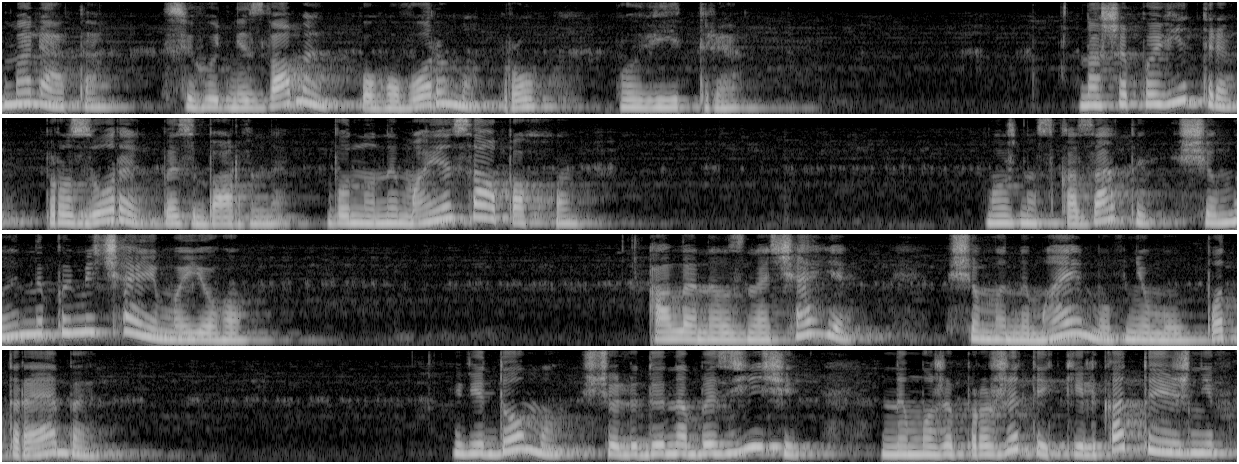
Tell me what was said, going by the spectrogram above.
малята! Сьогодні з вами поговоримо про повітря. Наше повітря прозоре, безбарвне, воно не має запаху. Можна сказати, що ми не помічаємо його. Але не означає, що ми не маємо в ньому потреби. Відомо, що людина без їжі не може прожити кілька тижнів,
